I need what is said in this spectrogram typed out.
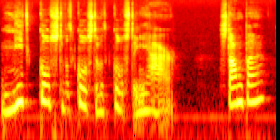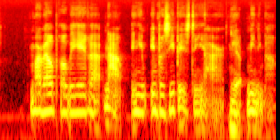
niet kosten wat kosten wat kost een jaar stampen. Maar wel proberen. Nou, in, in principe is het een jaar Ja. minimaal.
